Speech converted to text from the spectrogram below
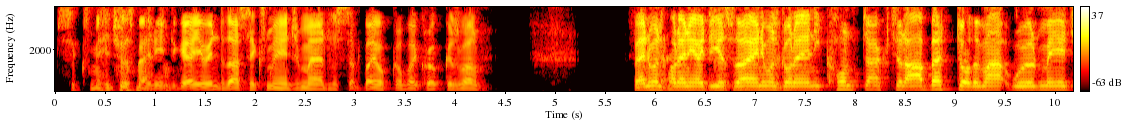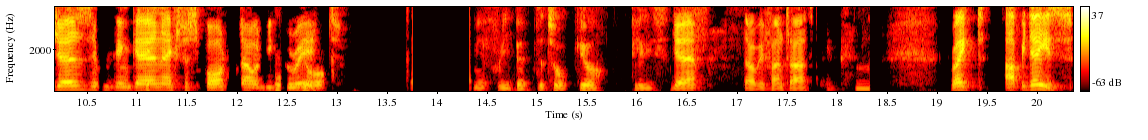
six majors We medal. need to get you into that six major medals by hook or by crook as well. If anyone's got any ideas for that, anyone's got any contact at Abbott or the World Majors, if we can get an extra spot, that would be great. Give me a free bib to Tokyo, please. Yeah, that would be fantastic. Mm. Right, happy days.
